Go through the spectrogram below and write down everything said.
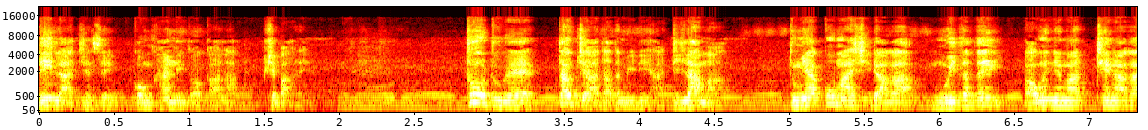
လေ့လာကျင်စိတ်ကုန်ခန်းနေတော့ကာလဖြစ်ပါတယ်ထို့တူပဲတောက်ကြသားသမီးတွေဟာဒီလမှာ သူများကိုမှရှိတာကငွေတသိန်းဘာဝင်ညီမထင်တာက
